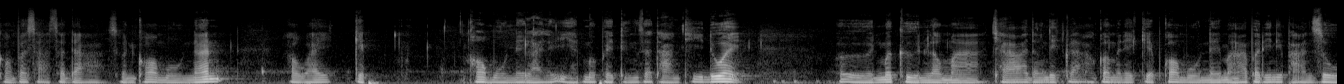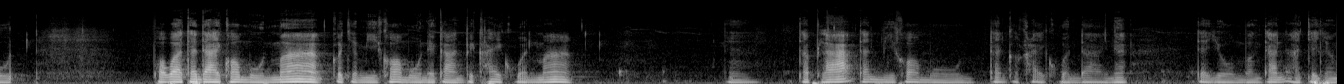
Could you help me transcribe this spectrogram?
ของพระศาสดาส่วนข้อมูลนั้น เอาไว้เก็บข้อมูลในรายละเอียดเมื่อไปถึงสถานที่ด้วยเพอเอิญเมื่อคืนเรามาช้าดังได้กล่าวก็ไม่ได้เก็บข้อมูลในมหาปรินิพานสูตร เพราะว่าถ้าได้ข้อมูลมากก็จะมีข้อมูลในการไปไข้ควรมากนะถ้าพระท่านมีข้อมูลท่านก็ไข้ควรได้นะ แต่โยมบางท่านอาจจะยัง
